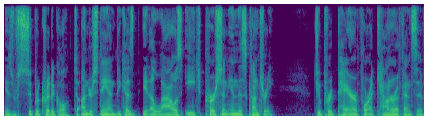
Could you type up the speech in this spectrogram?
is super critical to understand because it allows each person in this country to prepare for a counteroffensive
